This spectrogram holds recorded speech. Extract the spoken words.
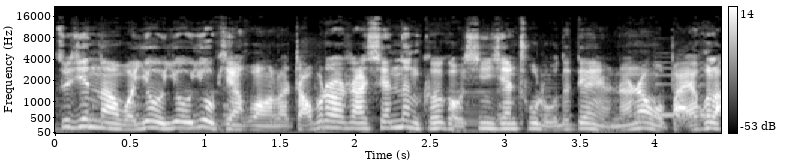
最近呢，我又又又偏荒了，找不着啥鲜嫩可口、新鲜出炉的电影能让我白活了。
